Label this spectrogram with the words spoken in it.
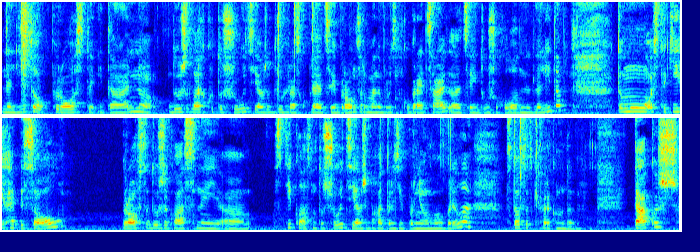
На літо просто ідеально, дуже легко тушується. Я вже другий раз купляю цей бронзер. У мене був відтінку Bright Side, але цей дуже холодний для літа. Тому ось такий Happy Soul. Просто дуже класний е, стік, класно тушується. Я вже багато разів про нього говорила. 100% рекомендую. Також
